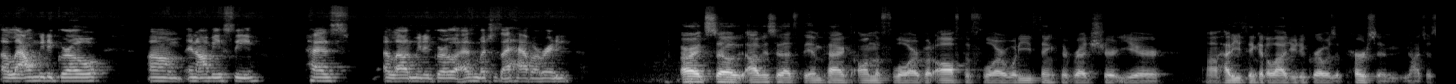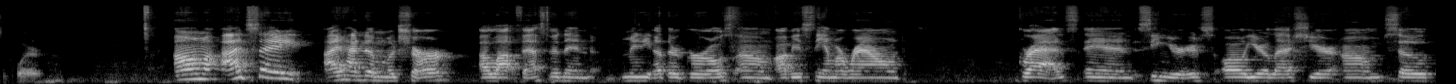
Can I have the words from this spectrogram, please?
allow me to grow. Um, and obviously has allowed me to grow as much as I have already. All right, so obviously that's the impact on the floor, but off the floor, what do you think the red shirt year? Uh, how do you think it allowed you to grow as a person, not just a player? Um, I'd say I had to mature a lot faster than many other girls. Um, obviously, I'm around grads and seniors all year last year. Um, so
